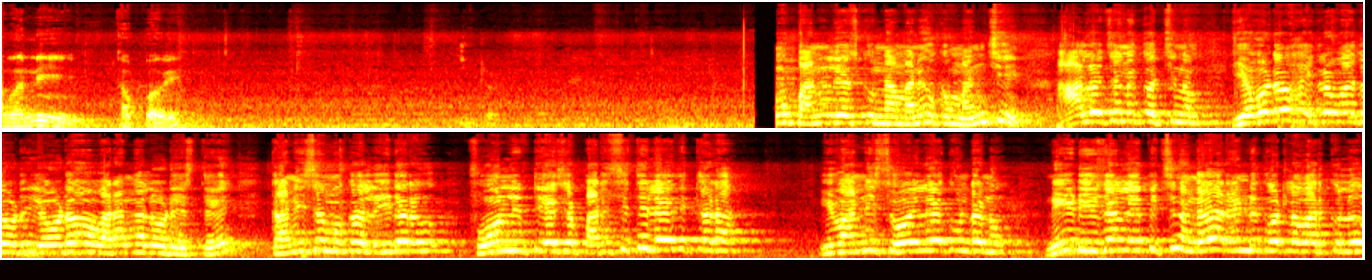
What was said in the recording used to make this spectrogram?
అవన్నీ తప్పవి పనులు వేసుకుందామని ఒక మంచి ఆలోచనకు వచ్చినాం. ఎవడో హైదరాబాద్ ఓడు ఎవడో వరంగల్ ఓడు వేస్తే కనీసం ఒక లీడరు ఫోన్ లిఫ్ట్ చేసే పరిస్థితి లేదు ఇక్కడ. ఇవన్నీ సోయి లేకుండాను. నీ డివిజన్ లేపించినాం కదా రెండు కోట్ల వర్కులు.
